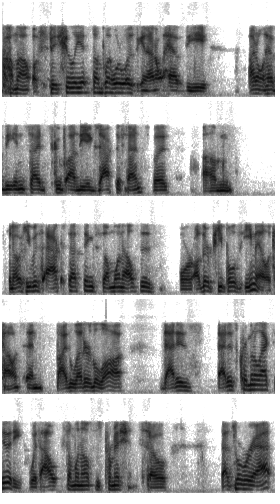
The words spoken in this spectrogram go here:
come out officially at some point. What it was again? I don't have the I don't have the inside scoop on the exact offense, but um, you know he was accessing someone else's or other people's email accounts, and by the letter of the law, that is that is criminal activity without someone else's permission. So that's where we're at.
